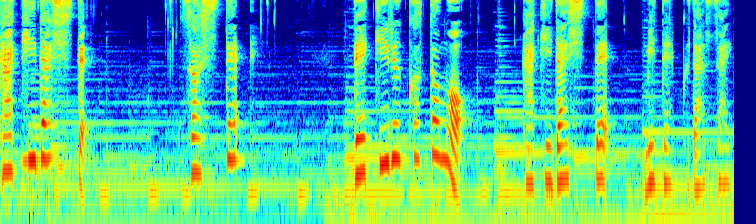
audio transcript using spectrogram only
書き出してそしてできることも書き出してみてください。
